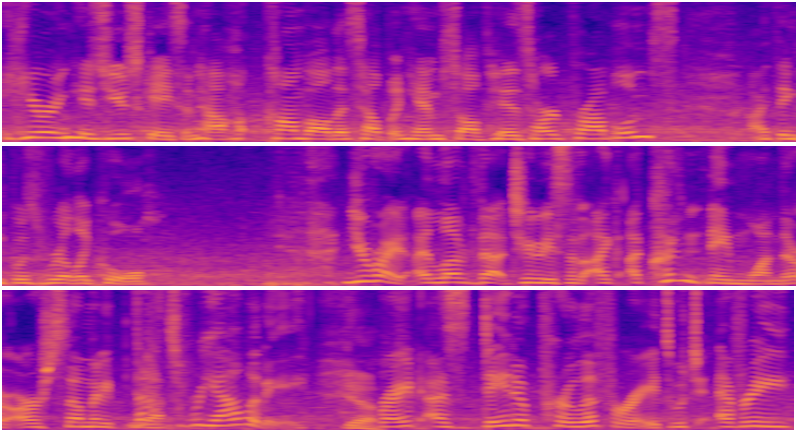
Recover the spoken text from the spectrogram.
hearing his use case and how Commvault is helping him solve his hard problems I think was really cool. You're right. I loved that too. He said, I, I couldn't name one. There are so many. That's reality, Yes. right? As data proliferates, which every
